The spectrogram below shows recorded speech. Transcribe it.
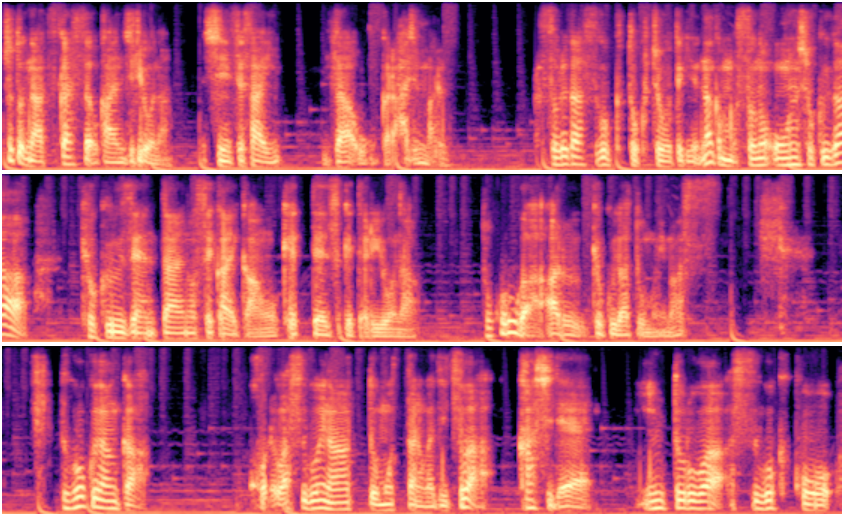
ちょっと懐かしさを感じるようなシンセサイザ音から始まる。それがすごく特徴的で、なんかもうその音色が曲全体の世界観を決定づけてるようなところがある曲だと思います。すごくなんか、これはすごいなと思ったのが実は歌詞で、イントロはすごくこう、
